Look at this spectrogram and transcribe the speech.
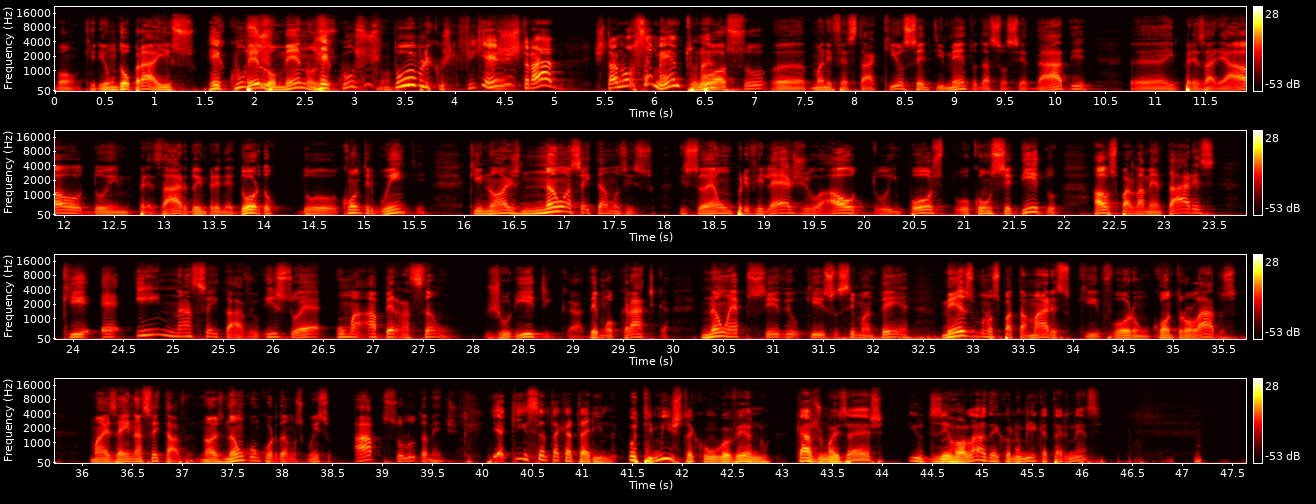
Bom, queriam dobrar isso. Recursos, Pelo menos. Recursos públicos, que fique registrado. Está no orçamento, né? Posso uh, manifestar aqui o sentimento da sociedade uh, empresarial, do empresário, do empreendedor, do, do contribuinte, que nós não aceitamos isso. Isso é um privilégio autoimposto ou concedido aos parlamentares que é inaceitável. Isso é uma aberração jurídica, democrática. Não é possível que isso se mantenha, mesmo nos patamares que foram controlados, mas é inaceitável. Nós não concordamos com isso absolutamente. E aqui em Santa Catarina, otimista com o governo Carlos Moisés e o desenrolar da economia catarinense?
